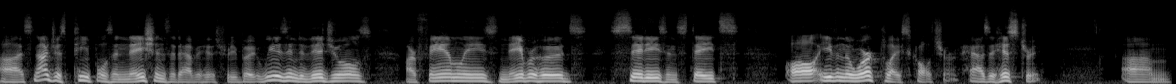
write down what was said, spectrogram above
uh, it's not just peoples and nations that have a history, but we as individuals, our families, neighborhoods, cities, and states, all, even the workplace culture has a history. Um,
